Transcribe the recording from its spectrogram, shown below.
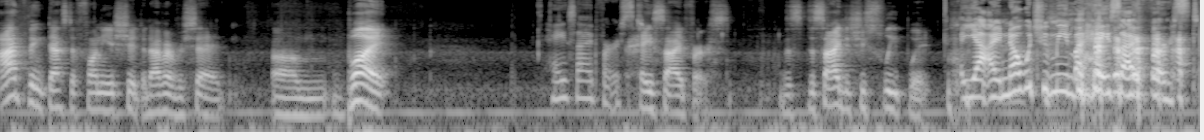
I think that's the funniest shit that I've ever said. Um, but Hay side first. hay side first. The, the side that you sweep with. Yeah, I know what you mean by hay side first.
